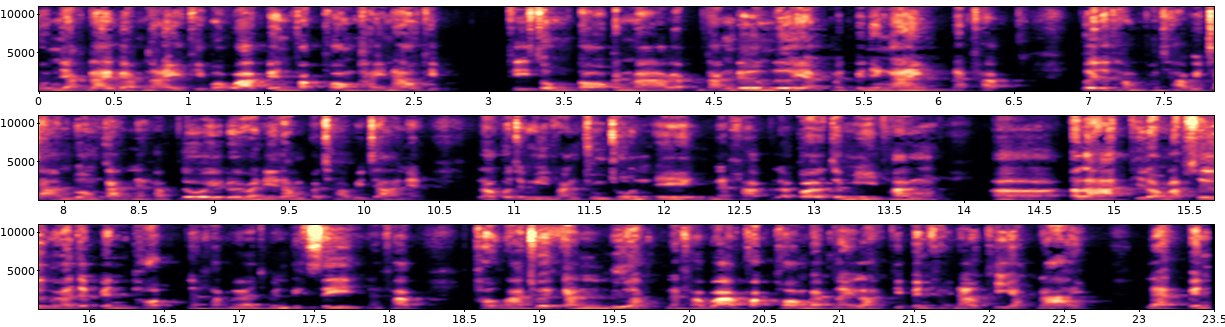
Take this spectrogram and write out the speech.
คุณอยากได้แบบไหนที่บอกว่าเป็นฟักทองไข่เน่าที่ที่ส่งต่อกันมาแบบดั้งเดิมเลยอะมันเป็นยังไงนะครับ เพื่อจะทำประชาพิจารณ์ร่วมกันนะครับ โดยโดยวันที่ทำประชาพิจารณ์เนี่ย เราก็จะมีทั้งชุมชนเองนะครับ แล้วก็จะมีทั้งตลาดที่รองรับซื้อไม่ว่าจะเป็น Tops นะครับไม่ว่าจะเป็น Big C นะครับเข้ามาช่วยกันเลือกนะครับ ว่าฟักทองแบบไหนล่ะที่เป็นไข่เน่าที่อยากได้ และเป็น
